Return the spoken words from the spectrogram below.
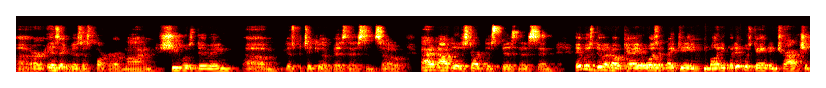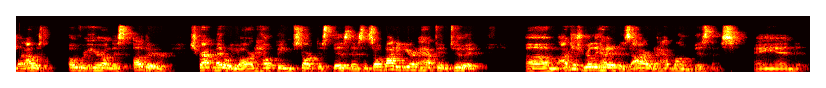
uh, or is a business partner of mine, she was doing um, this particular business, and so I had an idea to start this business, and it was doing okay. It wasn't making any money, but it was gaining traction. But I was over here on this other scrap metal yard helping start this business. And so about a year and a half into it, um, I just really had a desire to have my own business. And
